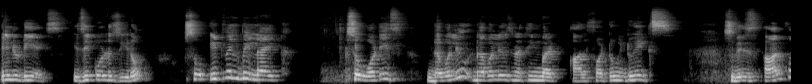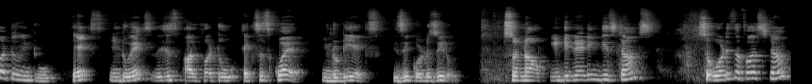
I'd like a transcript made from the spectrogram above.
into dx is equal to 0. So it will be like, so what is w? w is nothing but alpha 2 into x. So this is alpha 2 into x into x. This is alpha 2 x square into dx is equal to 0. So now integrating these terms, so what is the first term?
